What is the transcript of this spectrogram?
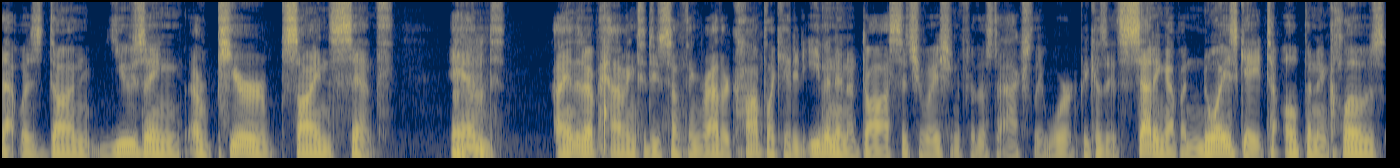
that was done using a pure sine synth. Mm-hmm. And I ended up having to do something rather complicated, even in a DAW situation, for this to actually work because it's setting up a noise gate to open and close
